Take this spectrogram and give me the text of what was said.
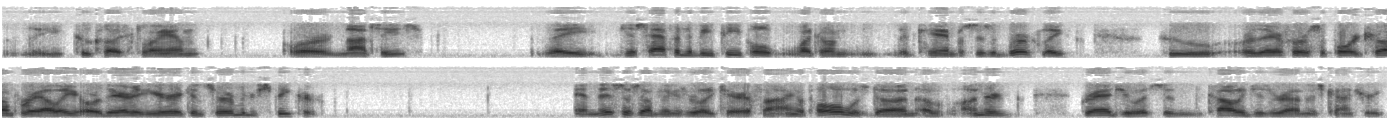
the Ku Klux Klan or Nazis. They just happen to be people like on the campuses of Berkeley who are there for a support Trump rally or there to hear a conservative speaker. And this is something that's really terrifying. A poll was done of undergraduates in colleges around this country,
